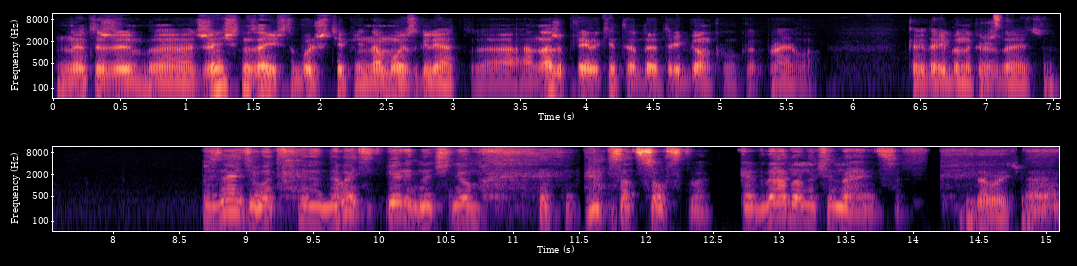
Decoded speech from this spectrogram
Но это же э, женщина зависит в большей степени, на мой взгляд. Э, она же приоритет отдает ребенку, как правило, когда ребенок рождается. Вы знаете, вот давайте теперь начнем с отцовства когда оно начинается. Давайте.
